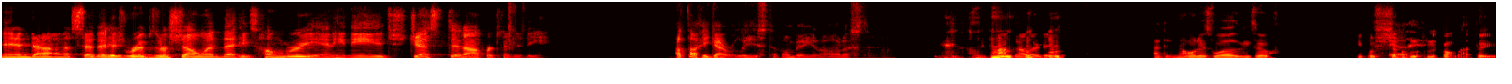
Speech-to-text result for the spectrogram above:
and uh, said that his ribs are showing, that he's hungry, and he needs just an opportunity. I thought he got released, if I'm being honest. Top dollar dude. I didn't know who this was until people showed Yeah. up. I'm not to you.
